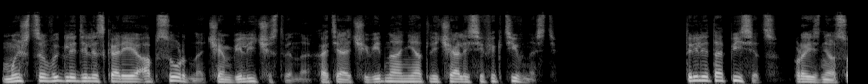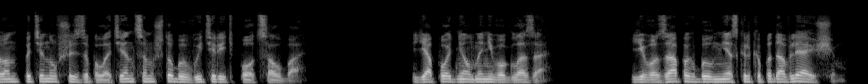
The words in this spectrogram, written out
Мышцы выглядели скорее абсурдно, чем величественно, хотя, очевидно, они отличались эффективность. «Ты летописец», — произнес он, потянувшись за полотенцем, чтобы вытереть пот со лба. Я поднял на него глаза. Его запах был несколько подавляющим,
